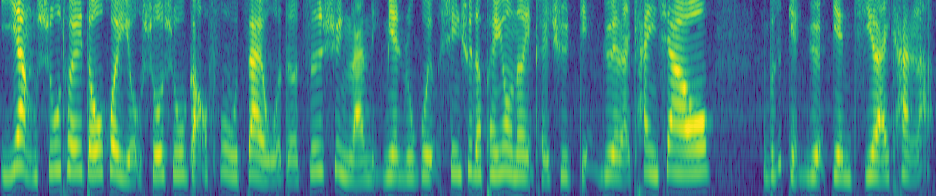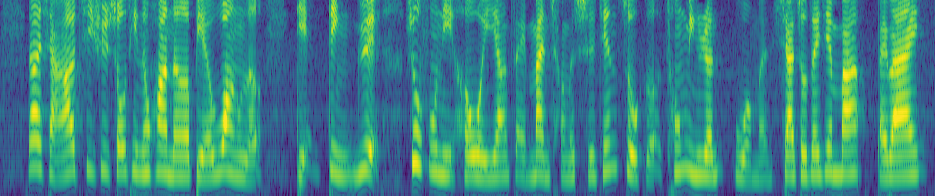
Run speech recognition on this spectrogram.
一样书推都会有说书稿附在我的资讯栏里面，如果有兴趣的朋友呢，也可以去点阅来看一下哦。也不是点阅，点击来看啦。那想要继续收听的话呢，别忘了点订阅。祝福你和我一样，在漫长的时间做个聪明人。我们下周再见吧，拜拜。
